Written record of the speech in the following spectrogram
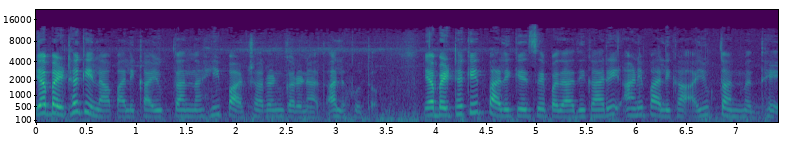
या बैठकीला पालिका आयुक्तांनाही पाचारण करण्यात आलं होतं. या बैठकीत पालिकेचे पदाधिकारी आणि पालिका आयुक्तांमध्ये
